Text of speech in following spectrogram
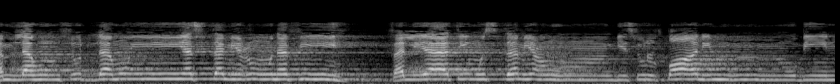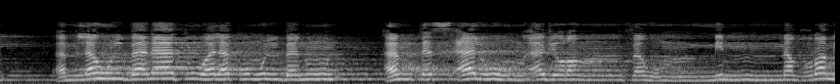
أم لهم سلم يستمعون فيه فليات مستمعهم بسلطان مبين أم له البنات ولكم البنون أم تسألهم أجرا فهم من مغرم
